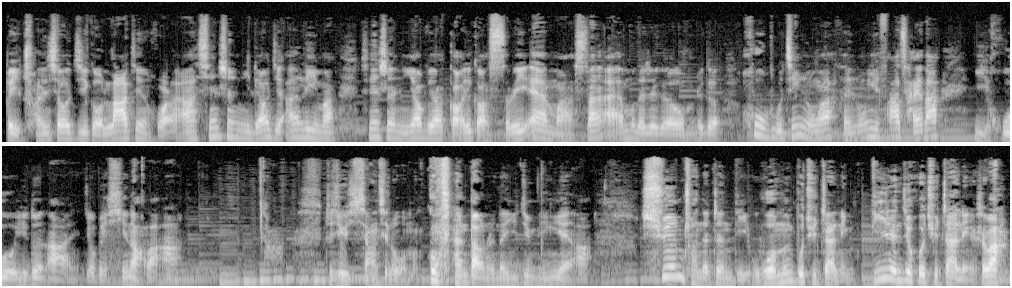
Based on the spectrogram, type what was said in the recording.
被传销机构拉进伙来啊。先生，你了解安利吗？先生，你要不要搞一搞 three M 啊，三 M 的这个我们这个互助金融啊，很容易发财的。一忽悠一顿啊，你就被洗脑了啊。啊，这就想起了我们共产党人的一句名言啊：宣传的阵地，我们不去占领，敌人就会去占领，是吧？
